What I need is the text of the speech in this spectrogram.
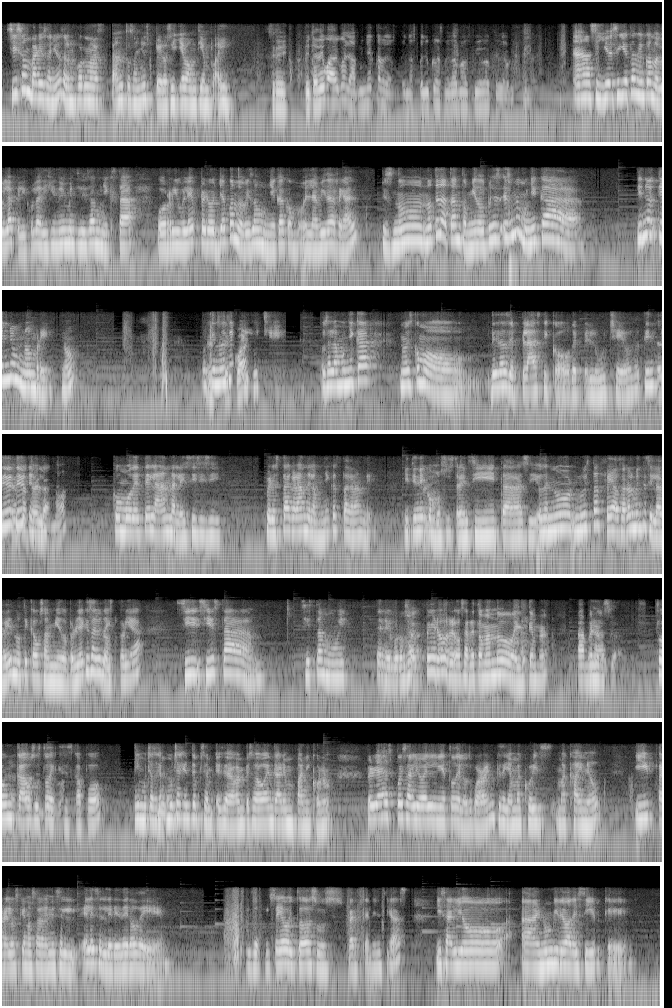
sí son varios años, a lo mejor no es tantos años, pero sí lleva un tiempo ahí. Sí, y te digo algo, la muñeca de en las películas me da más miedo que la original. Ah, sí, yo, sí, yo también cuando vi la película dije, no inventes, esa muñeca está horrible, pero ya cuando ves la muñeca como en la vida real, pues no, no te da tanto miedo. Pues es una muñeca. Tiene, tiene un nombre, ¿no? Porque no es de ¿Este, peluche. O sea, la muñeca no es como de esas de plástico o de peluche, o sea, tiene, Es, debe- es debe de tener tela, ¿no? como de tela, ándale, sí, sí, sí. Pero está grande, la muñeca está grande. Y tiene Sí. como sus trencitas, y, o sea, no, no está fea, o sea, realmente si la ves no te causa miedo, pero ya que sabes Sí, la no. historia, sí, sí está, sí está muy tenebrosa. Pero, o sea, retomando el tema, Ah, Bueno, fue un Mira, caos esto de que se escapó y mucha, Mira. mucha gente empe- empezó a entrar en pánico, ¿no? Pero ya después salió el nieto de los Warren, que se llama Chris McKinnell, y para los que no saben, es el, él es el heredero de, pues, del museo y todas sus pertenencias, y salió en un video a decir que,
